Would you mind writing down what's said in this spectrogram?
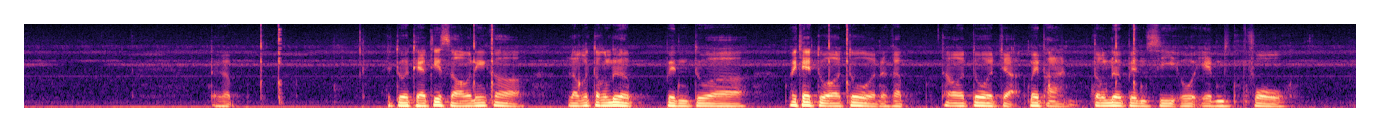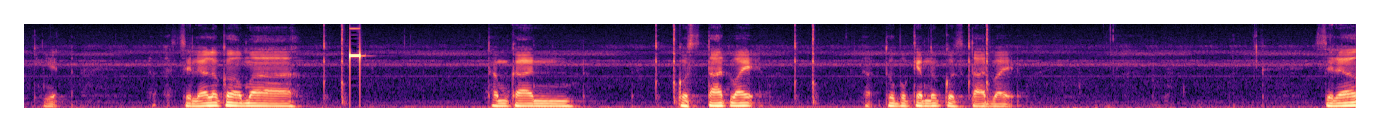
914นะครับไอตัวแถบที่ 2 นี้ก็เราก็ต้องเลือกเป็นตัวไม่ใช่ตัวออโต้นะครับ ถ้าออโต้จะไม่ผ่าน ต้องเลือกเป็น COM4 อย่างเงี้ย สร็จแล้วเราก็มาทำการกด start ไว้ ตัวโปรแกรมต้องกด start ไว้ เสร็จแล้ว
